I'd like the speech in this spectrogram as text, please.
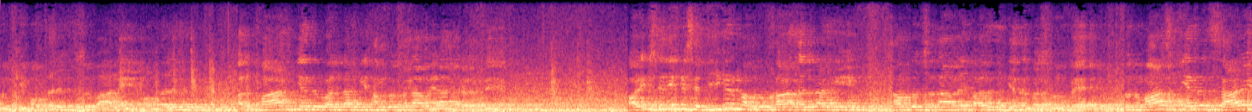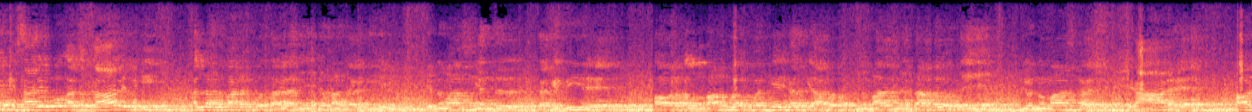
ان کی مختلف زبانیں، مختلف الفاظ کے اندر وہ اللہ کی حمد و ثنا بیان کرتے ہیں۔ اور اس طریقے سے دیگر مخلوقات اللہ کی حمد و ثنا اور عبادت کے اندر مصروف ہے تو نماز کے اندر سارے کے سارے وہ اذکار بھی اللہ تبارک و تعالیٰ نے جمع کر دیے کہ نماز کے اندر تکبیر ہے اور اللہ اکبر کے کر کے آپ نماز میں داخل ہوتے ہیں۔ جو نماز کا شعار ہے اور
